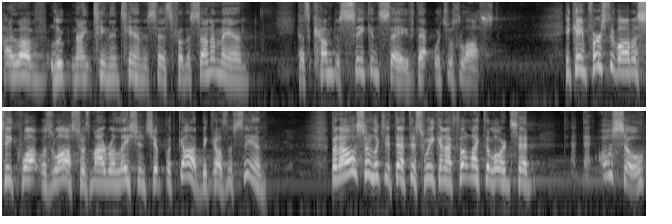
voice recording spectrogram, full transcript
I love Luke 19 and 10. It says, For the Son of Man has come to seek and save that which was lost. He came first of all to seek what was lost was my relationship with God because of sin. But I also looked at that this week and I felt like the Lord said, that also,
